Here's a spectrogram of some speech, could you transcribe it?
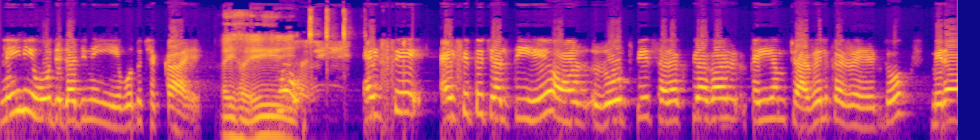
नहीं नहीं वो जज नहीं है वो तो छक्का है। तो ऐसे ऐसे तो चलती है और रोड पे सड़क पे अगर कहीं हम ट्रैवल कर रहे हैं तो मेरा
